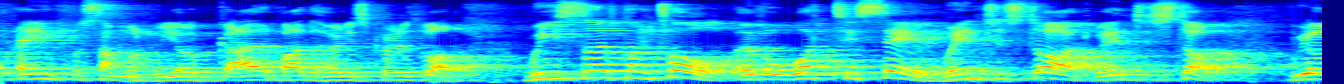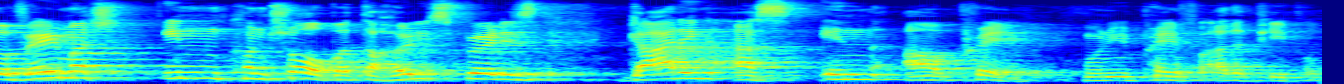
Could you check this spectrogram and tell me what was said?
praying for someone, we are guided by the Holy Spirit as well. We still have control over what to say, when to start, when to stop. We are very much in control, but the Holy Spirit is guiding us in our prayer when we pray for other people.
